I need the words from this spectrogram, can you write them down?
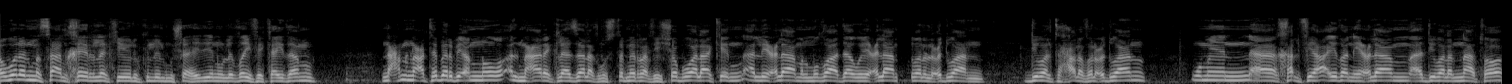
أولا مساء الخير لك ولكل المشاهدين ولضيفك أيضا. نحن نعتبر بأن المعارك لا زالت مستمرة في شبوة لكن الإعلام المضاد أو إعلام دول العدوان دول تحالف العدوان ومن خلفها أيضا إعلام دول الناتو.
